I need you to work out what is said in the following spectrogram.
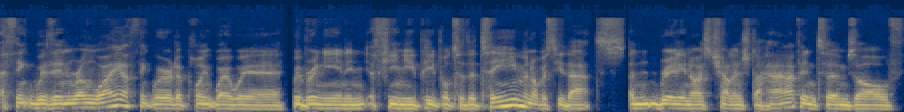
I think within Rungway, I think we're at a point where we're we're bringing in a few new people to the team, and obviously that's a really nice challenge to have in terms of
